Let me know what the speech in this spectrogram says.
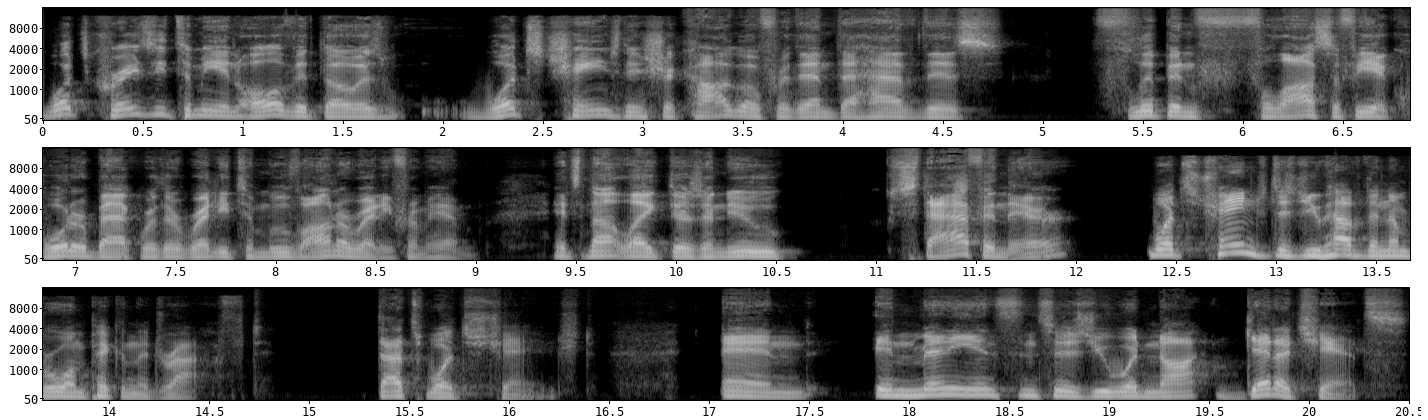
What's crazy to me in all of it, though, is what's changed in Chicago for them to have this flipping philosophy at quarterback where they're ready to move on already from him. It's not like there's a new staff in there. what's changed is you have the number one pick in the draft. That's what's changed. And in many instances, you would not get a chance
